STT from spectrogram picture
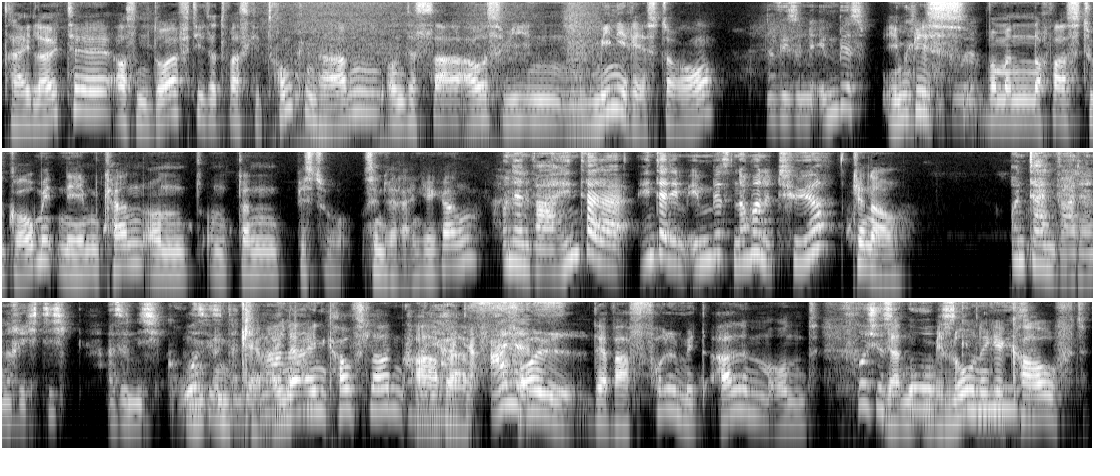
drei Leute aus dem Dorf, die dort was getrunken haben. Und es sah aus wie ein Mini-Restaurant. Wie so ein Imbiss. Imbiss, wo man noch was to go mitnehmen kann. Und, und dann bist du, sind wir reingegangen. Und dann war hinter, der, hinter dem Imbiss nochmal eine Tür Genau. und dann war dann richtig, also nicht groß, Ein, ein kleiner. Einkaufsladen, Aber der aber, alles. voll. Der war voll mit allem und Frisches wir haben Obst, Melone Gemüse. gekauft.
